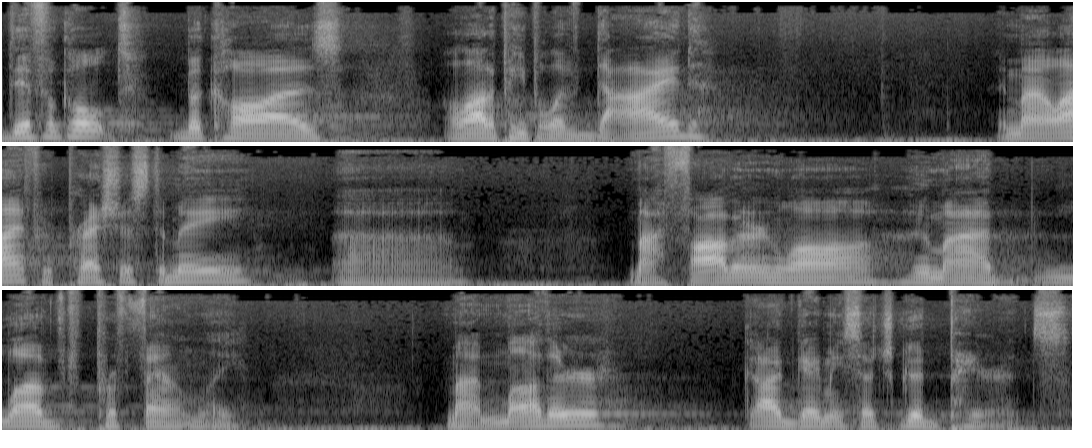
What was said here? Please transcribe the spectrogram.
difficult because a lot of people have died in my life who are precious to me. Uh, my father in law, whom I loved profoundly. My mother, God gave me such good parents.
